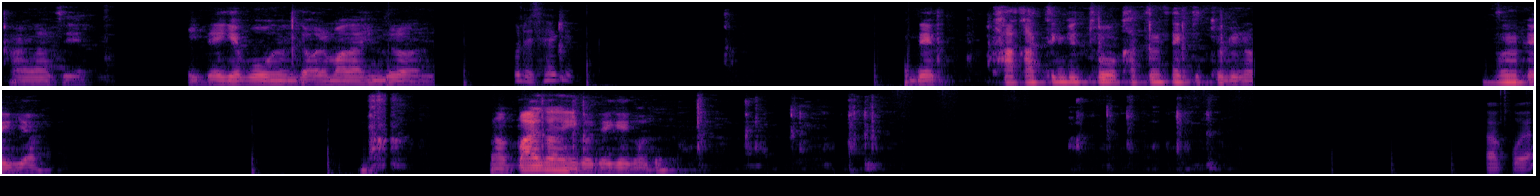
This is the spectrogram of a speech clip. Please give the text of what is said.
당연하지. 이 네 개 모으는데 얼마나 힘들었는데. 소리 세 개. 근데 다 같은 규토, 같은 색 규토리로 무슨 색이야? 나 빨강 이거 네 개거든. 나 거야?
